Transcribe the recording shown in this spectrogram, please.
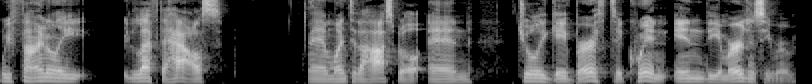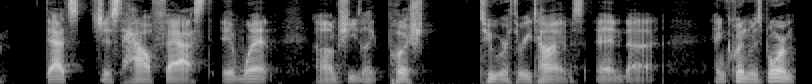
we finally left the house and went to the hospital and Julie gave birth to Quinn in the emergency room. That's just how fast it went. Um, she like pushed two or three times and uh, and Quinn was born.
